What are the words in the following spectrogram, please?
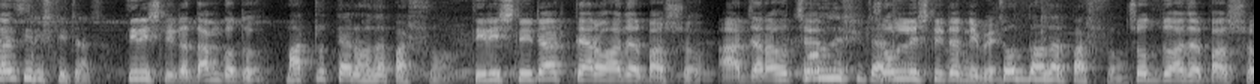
সাইজ তিরিশ লিটার। তিরিশ লিটার। দাম কত? মাত্র তেরো হাজার পাঁচশো। তিরিশ লিটার তেরো হাজার পাঁচশো। আর যারা হচ্ছে 40 লিটার। চল্লিশ লিটার নিবে? চোদ্দ হাজার পাঁচশো। চোদ্দ হাজার পাঁচশো।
